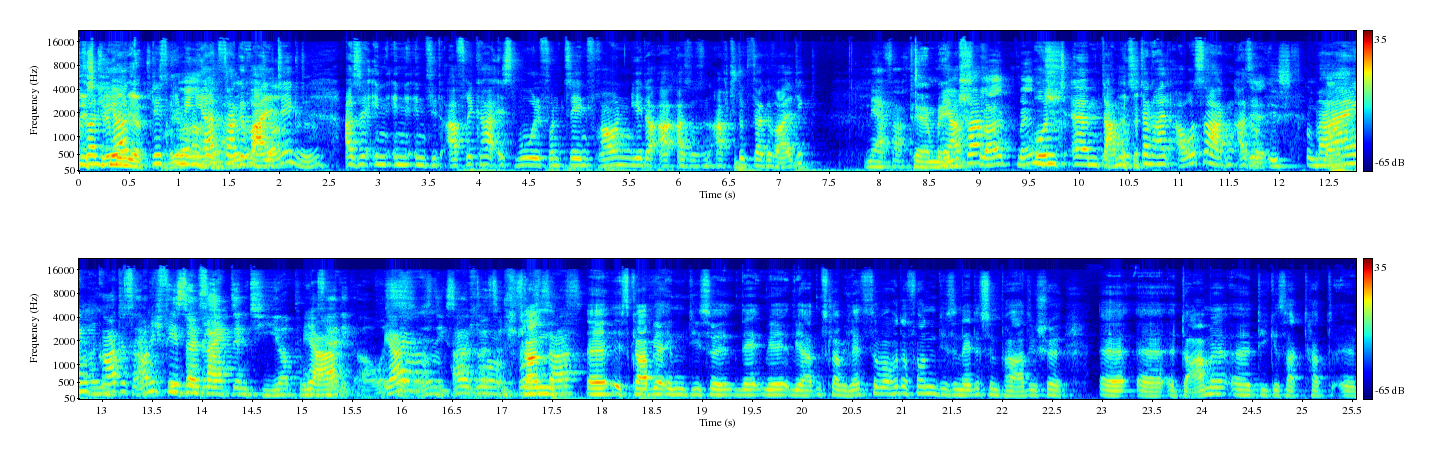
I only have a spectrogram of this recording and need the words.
diskriminiert. diskriminiert, Ja, vergewaltigt. ja, ja. Also in, in, in Südafrika ist wohl von zehn Frauen jeder, also sind acht Stück vergewaltigt. Mehrfach. der Mensch mehrfach. bleibt Mensch. Und ähm, da muss ich dann halt aussagen, also mein Gott, ist auch nicht viel besser. bleibt ein Tier, Punkt, Ja. fertig aus. Ja, Das ja, ist nichts also-. Und Ich kann, äh, es gab ja eben diese, ne, wir, wir hatten es glaube ich letzte Woche davon, diese nette, sympathische äh, äh, Dame, äh, die gesagt hat, äh,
